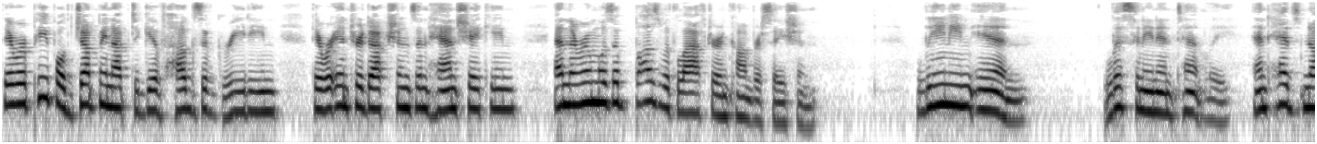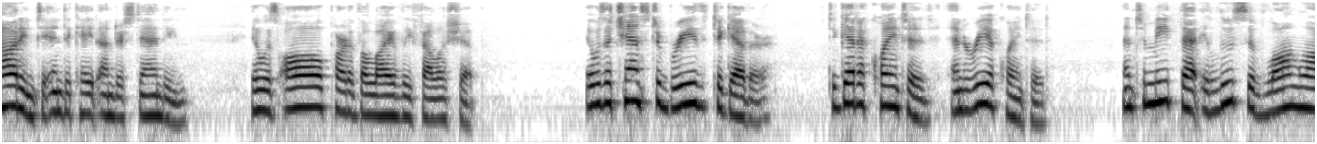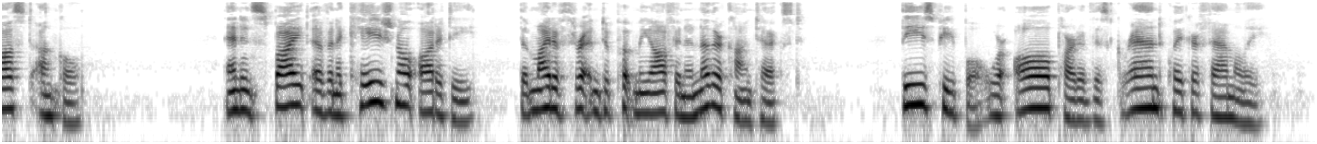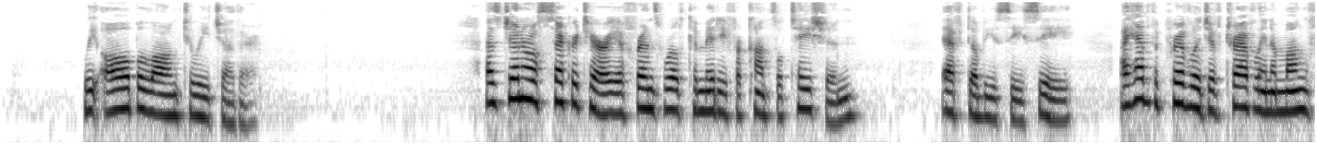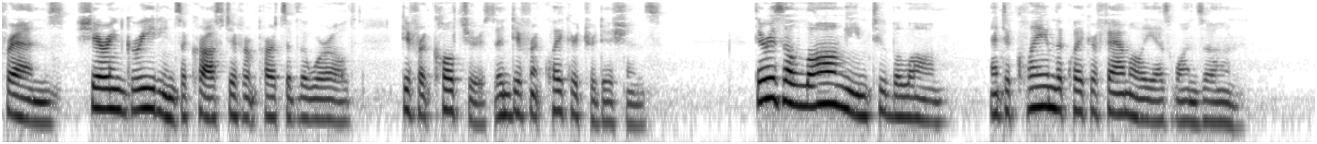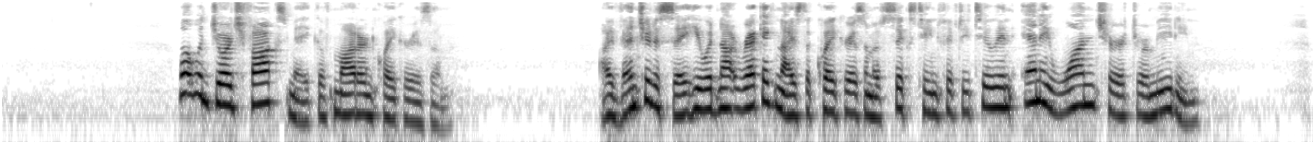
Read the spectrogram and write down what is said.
There were people jumping up to give hugs of greeting, there were introductions and handshaking, and the room was abuzz with laughter and conversation. Leaning in, listening intently, and heads nodding to indicate understanding. It was all part of the lively fellowship. It was a chance to breathe together, to get acquainted and reacquainted, and to meet that elusive long lost uncle and in spite of an occasional oddity that might have threatened to put me off in another context, These people were all part of this grand Quaker family. We all belong to each other. As General Secretary of Friends World Committee for Consultation, FWCC, I have the privilege of traveling among friends, sharing greetings across different parts of the world, different cultures, and different Quaker traditions. There is a longing to belong and to claim the Quaker family as one's own. What would George Fox make of modern Quakerism? I venture to say he would not recognize the Quakerism of 1652 in any one church or meeting,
